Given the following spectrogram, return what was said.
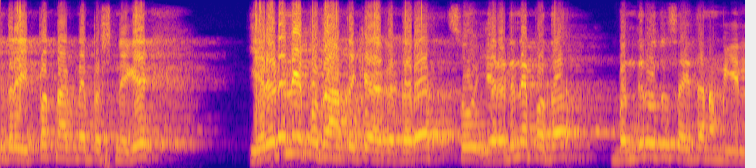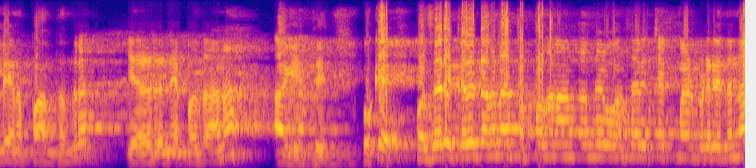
ಅಂದ್ರೆ ಇಪ್ಪತ್ನಾಲ್ಕನೇ ಪ್ರಶ್ನೆಗೆ ಎರಡನೇ ಪದ ಅಂತ ಕೇಳಕತ್ತಾರ ಸೊ ಎರಡನೇ ಪದ ಬಂದಿರೋದು ಸಹಿತ ನಮಗೆ ಇಲ್ಲೇನಪ್ಪಾ ಅಂತಂದ್ರೆ ಎರಡನೇ ಪದಾನ ಆಗೈತಿ. ಓಕೆ ಒಂದ್ಸರಿ ಕರೆಕ್ಟ್ ಅದನ್ನ ತಪ್ಪದನ ಅಂತಂದ್ರೆ ಒಂದ್ಸರಿ ಚೆಕ್ ಮಾಡ್ಬಿಡ್ರಿ ಇದನ್ನ.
